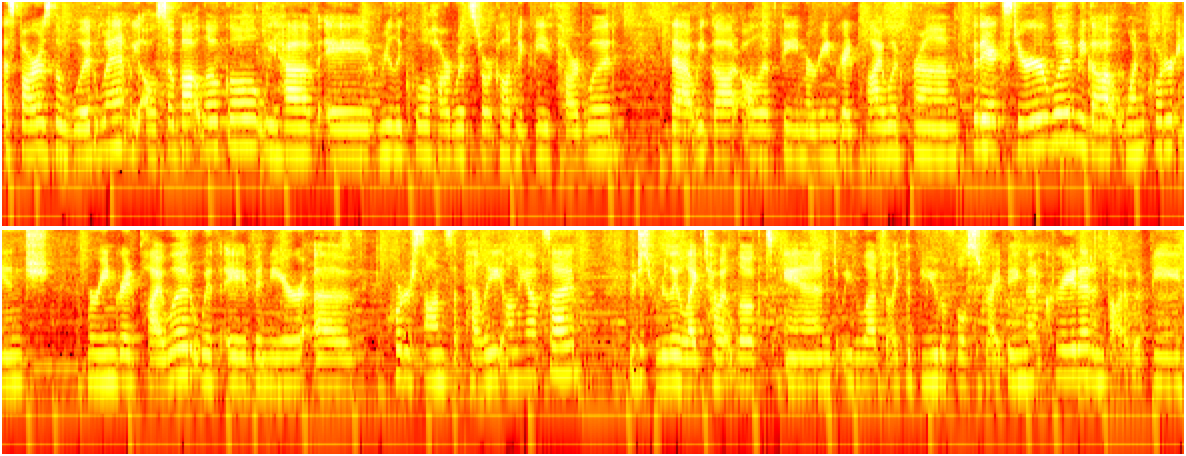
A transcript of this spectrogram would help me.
As far as the wood went, we also bought local. We have a really cool hardwood store called MacBeath Hardwood that we got all of the marine grade plywood from. For the exterior wood, we got one quarter inch marine grade plywood with a veneer of quarter sapele on the outside. We just really liked how it looked and we loved like the beautiful striping that it created and thought it would be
